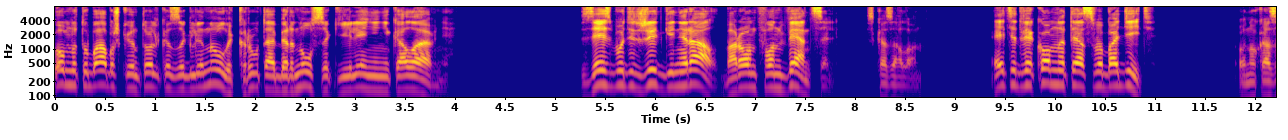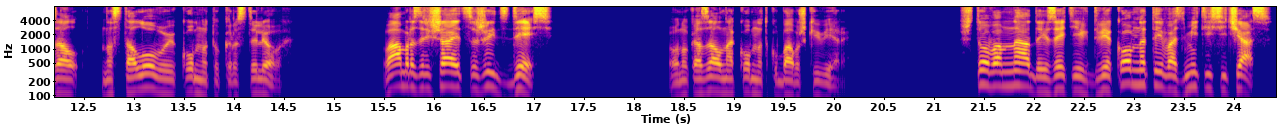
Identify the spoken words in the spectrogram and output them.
комнату бабушки он только заглянул и круто обернулся к Елене Николаевне. «Здесь будет жить генерал, барон фон Венцель», — сказал он. «Эти две комнаты освободить». Он указал на столовую комнату Коростылёвых. «Вам разрешается жить здесь». Он указал на комнатку бабушки Веры. «Что вам надо из этих две комнаты, возьмите сейчас.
